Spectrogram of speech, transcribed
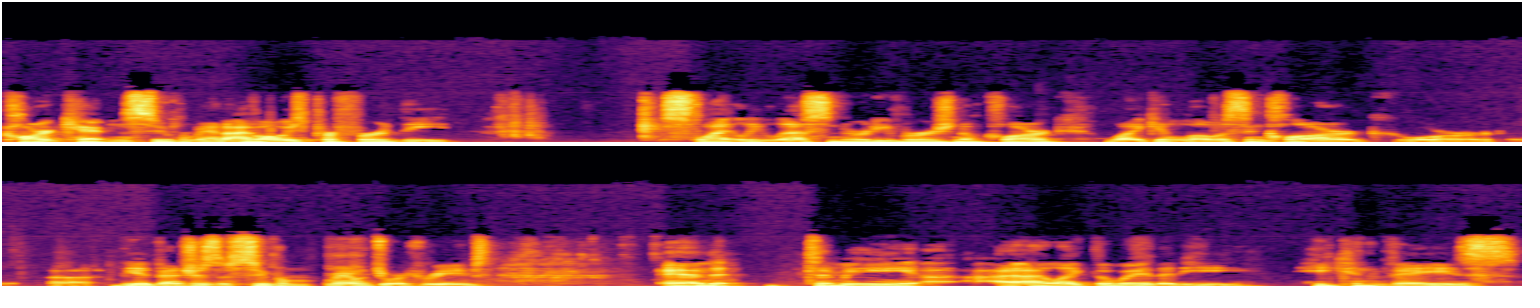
Clark Kent and Superman. I've always preferred the slightly less nerdy version of Clark, like in Lois and Clark or uh, The Adventures of Superman with George Reeves. And to me, I, I like the way that he he conveys,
